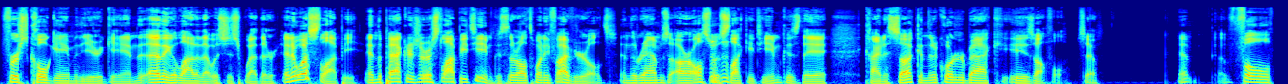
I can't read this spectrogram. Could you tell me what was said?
First cold game of the year game. I think a lot of that was just weather, and it was sloppy. And the Packers are a sloppy team because they're all twenty five year olds, and the Rams are also a sloppy team because they kind of suck, and their quarterback is awful. So, yep, full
